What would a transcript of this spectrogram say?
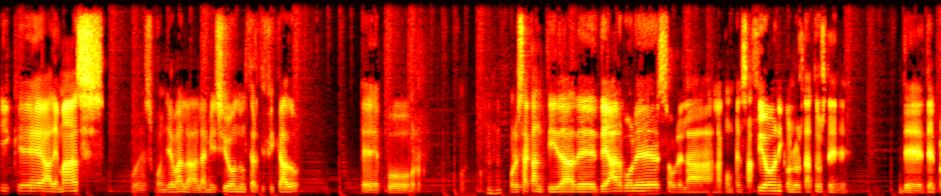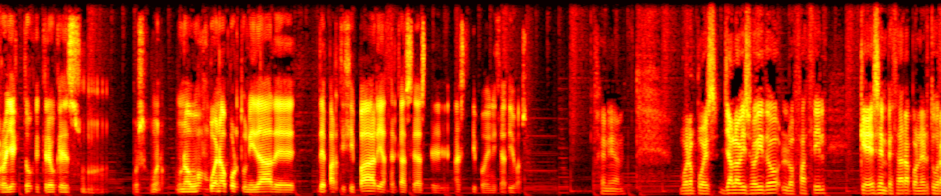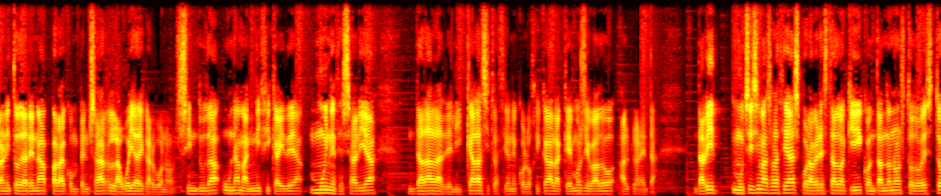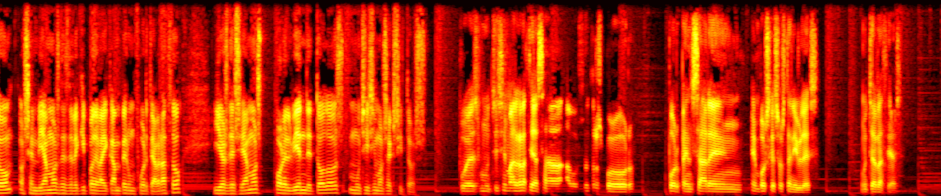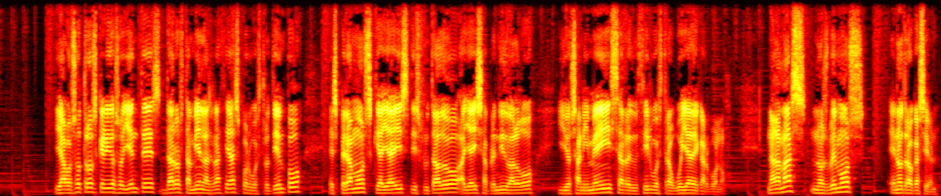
y que además pues conllevan la, emisión de un certificado por, por esa cantidad de, árboles, sobre la, compensación y con los datos del proyecto, que creo que es pues, bueno, una buena oportunidad de, participar y acercarse a este, a este tipo de iniciativas. Genial. Bueno, pues ya lo habéis oído, lo fácil que es empezar a poner tu granito de arena para compensar la huella de carbono. Sin duda, una magnífica idea, muy necesaria dada la delicada situación ecológica a la que hemos llevado al planeta. David, muchísimas gracias por haber estado aquí contándonos todo esto. Os enviamos desde el equipo de Bycamper un fuerte abrazo y os deseamos, por el bien de todos, muchísimos éxitos. Pues muchísimas gracias a, vosotros por, por pensar en, en bosques sostenibles. Muchas gracias. Y a vosotros, queridos oyentes, daros también las gracias por vuestro tiempo Esperamos que hayáis disfrutado, hayáis aprendido algo y os animéis a reducir vuestra huella de carbono. Nada más, nos vemos en otra ocasión.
